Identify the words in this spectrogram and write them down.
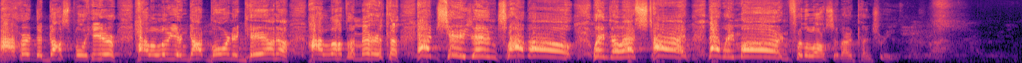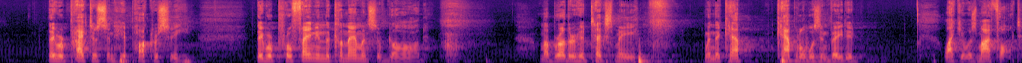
I heard the gospel here, hallelujah, and got born again. I love America and she's in trouble. When's the last time that we mourn for the loss of our country? They were practicing hypocrisy. They were profaning the commandments of God. My brother had texted me when the cap- capital was invaded like it was my fault.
